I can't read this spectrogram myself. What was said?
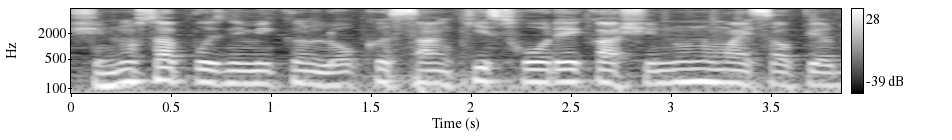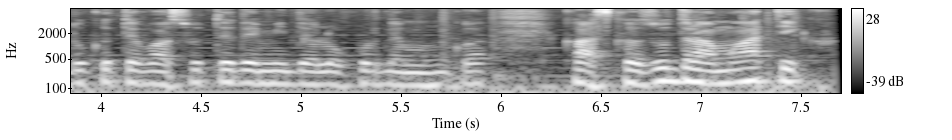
și nu s-a pus nimic în loc, că s-a închis Horeca și nu numai s-au pierdut câteva sute de mii de locuri de muncă, că a scăzut dramatic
